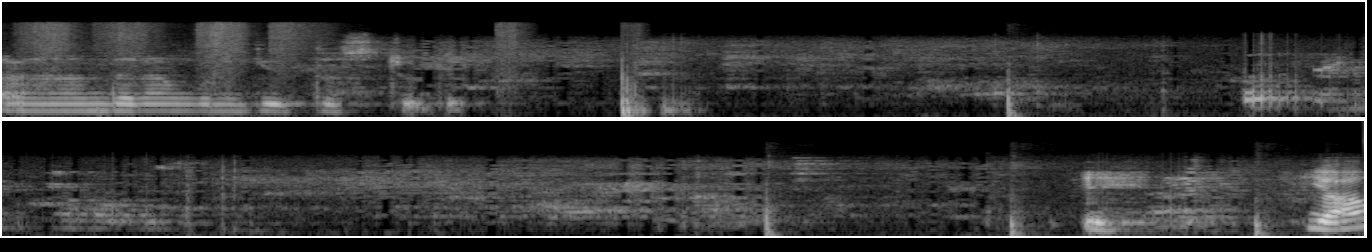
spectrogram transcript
And then I'm gonna give this to the yeah.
